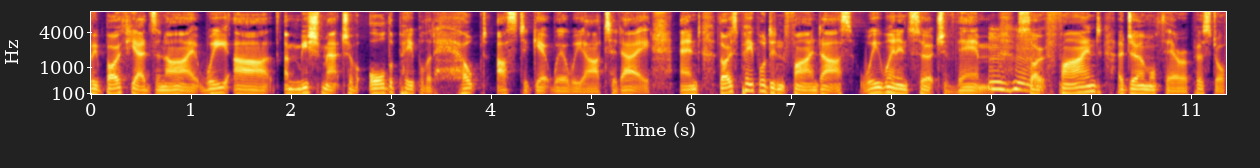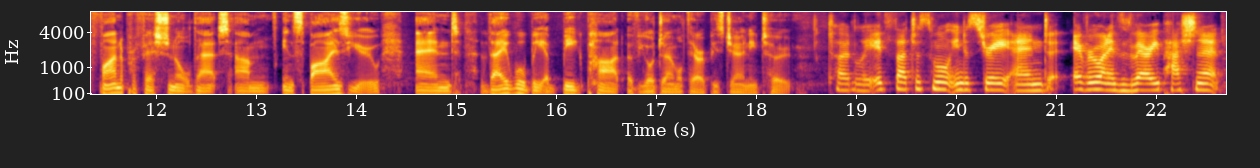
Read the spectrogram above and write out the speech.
for both Yads and I, we are a mishmash of all the people that helped us to get where we are today. And those people didn't find us, we went in search of them. Mm-hmm. So find a dermal therapist or find a professional that um, inspires you, and they will be a big part of your dermal therapies journey too. Totally. It's such a small industry, and everyone is very passionate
